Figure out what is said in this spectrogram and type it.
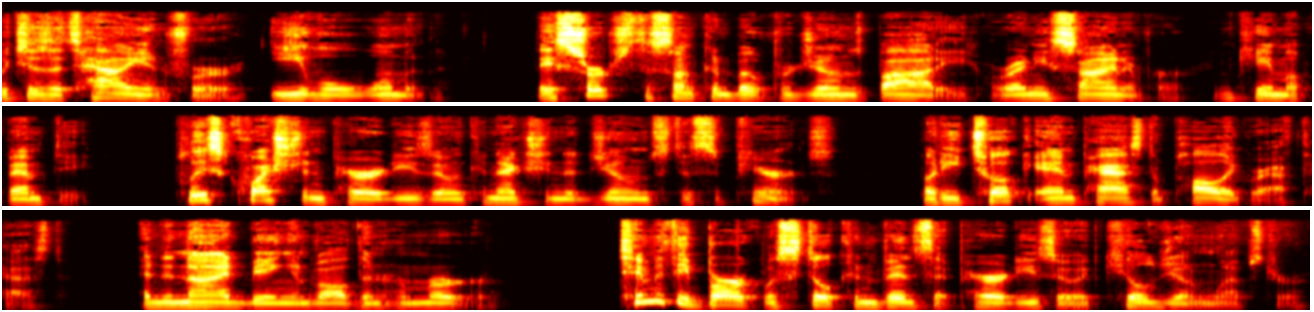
which is Italian for evil woman. They searched the sunken boat for Joan's body or any sign of her and came up empty. Police questioned Paradiso in connection to Joan's disappearance, but he took and passed a polygraph test and denied being involved in her murder. Timothy Burke was still convinced that Paradiso had killed Joan Webster.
